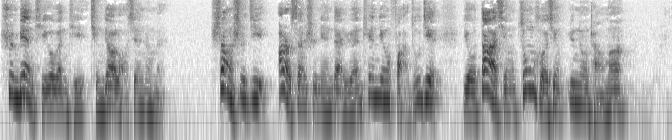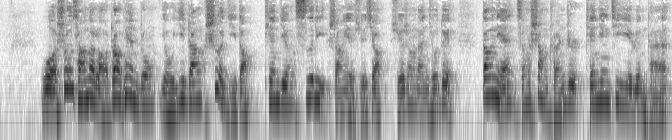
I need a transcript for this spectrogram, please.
顺便提个问题，请教老先生们：上世纪二三十年代，原天津法租界有大型综合性运动场吗？我收藏的老照片中有一张涉及到天津私立商业学校学生篮球队，当年曾上传至天津记忆论坛。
